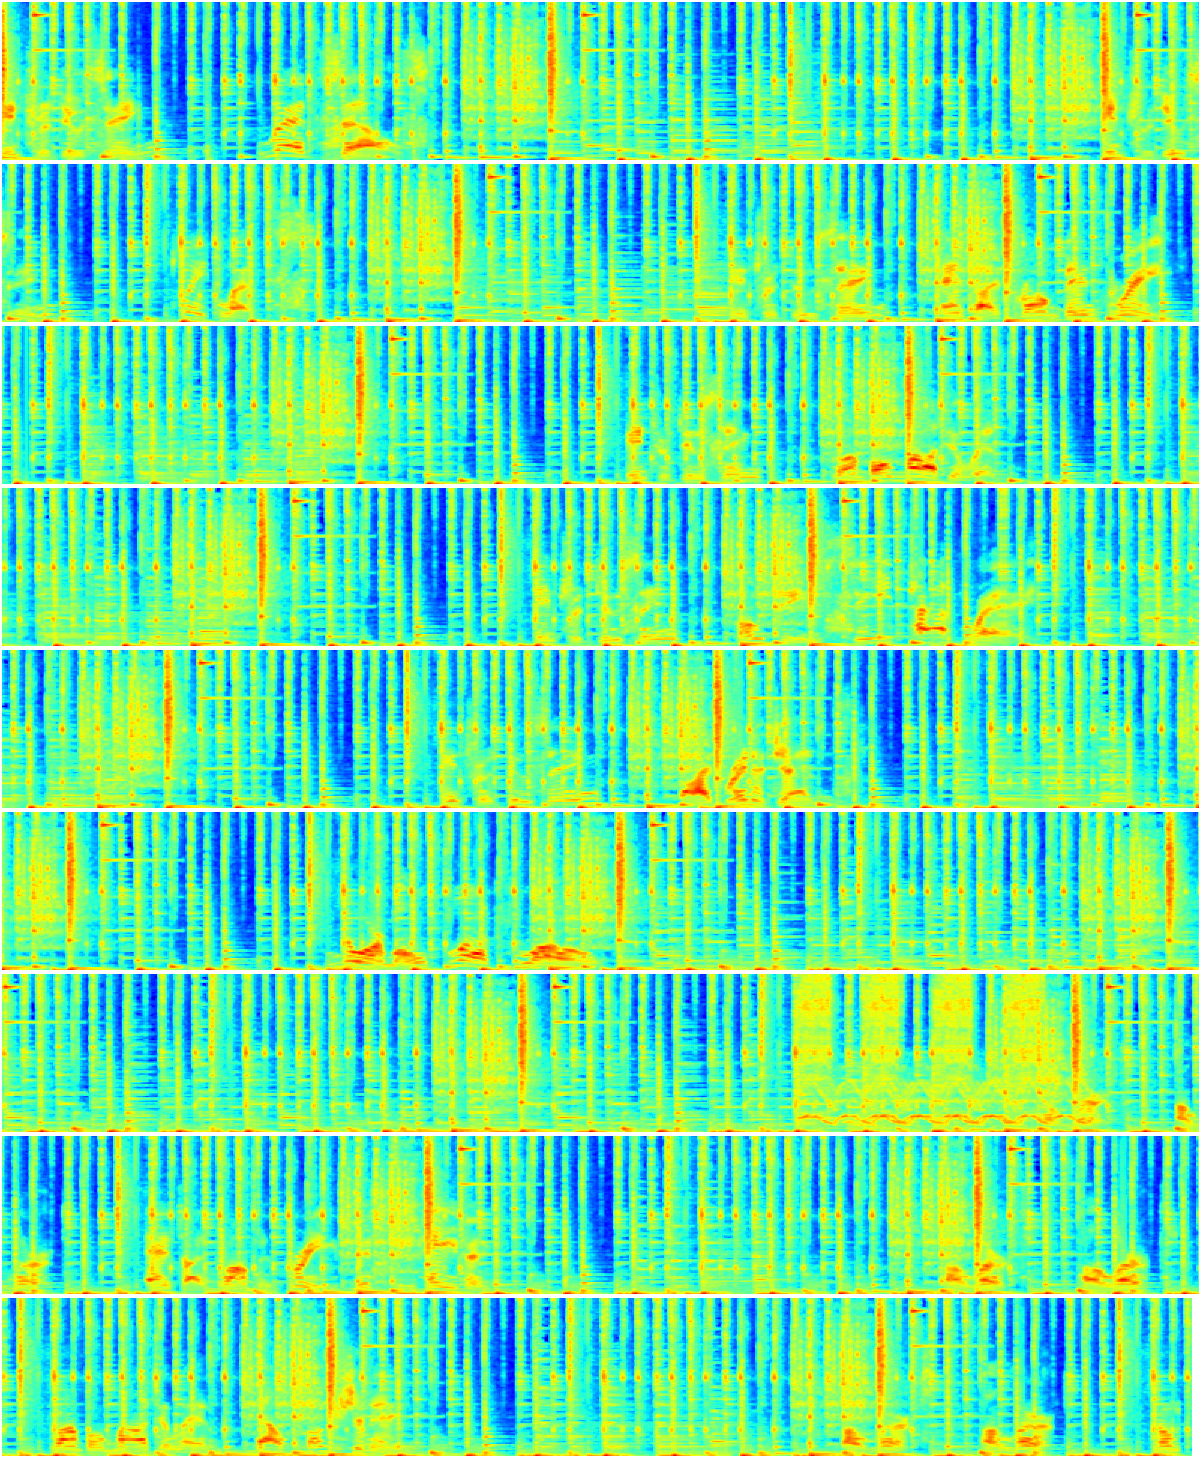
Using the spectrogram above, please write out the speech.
Introducing red cells. Antithrombin 3. Introducing thrombomodulin. Introducing protein C pathway. Introducing fibrinogens. Normal blood flow.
